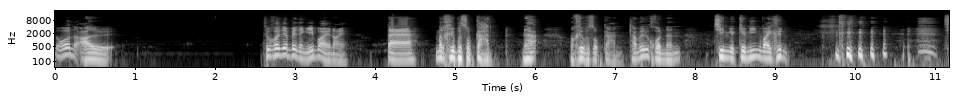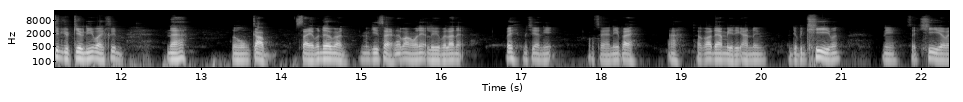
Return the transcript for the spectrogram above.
โดนเออทุกคนจะเป็นอย่างนี้บ่อยหน่อย แต่มันคือประสบการณ์นะมันคือประสบการณ์ทำให้ทุกคนนั้น ชินกับเกมนี้ไวขึ้น ชินกับเกมนี้ไวขึ้น นะเดี๋ยวผมกลับใส่มือนเดิมก่อนเมื่อกี้ใส่อะไรบ้างวะเนี่ยลืมไปแล้วเนี่ย เฮ้ยไม่ใช่อันนี้ผมใส่อันนี้ไปอะแล้วก็ดาเมจอีกอันนึงมันจะเป็นขี้มั้งนี่ใส่ขี้เข้าไป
